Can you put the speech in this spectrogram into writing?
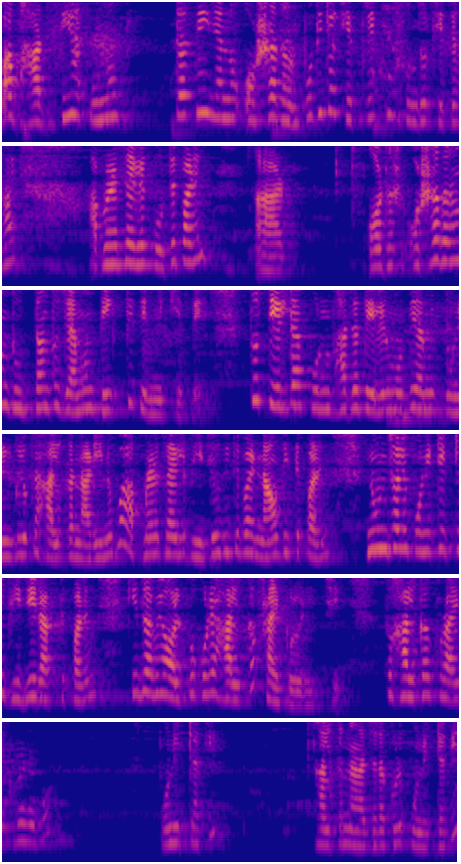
বা ভাত দিয়েও কোনোটাতেই যেন অসাধারণ। প্রতিটা ক্ষেত্রে খুব সুন্দর খেতে হয়। আপনারা চাইলে করতে পারেন। আর অসাধারণ দুর্দান্ত যেমন দেখতে তেমনি খেতে। তো তেলটা ভাজা তেলের মধ্যে আমি পনিরগুলোকে হালকা নাড়িয়ে নেব। আপনারা চাইলে ভেজেও দিতে পারেন, নাও দিতে পারেন। নুন, জলে পনিরটা একটু ভিজিয়ে রাখতে পারেন। কিন্তু আমি অল্প করে হালকা ফ্রাই করে নিচ্ছি। তো হালকা ফ্রাই করে নেব পনিরটাকে। হালকা নাড়াচাড়া করে পনিরটাকে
